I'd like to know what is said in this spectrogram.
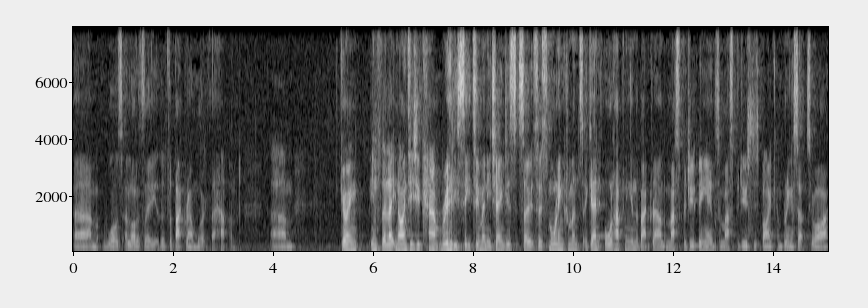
um, was a lot of the, the, the background work that happened. Um, Going into the late 90s, you can't really see too many changes. So, so small increments, again, all happening in the background, mass produce, being able to mass produce this bike and bring us up to our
